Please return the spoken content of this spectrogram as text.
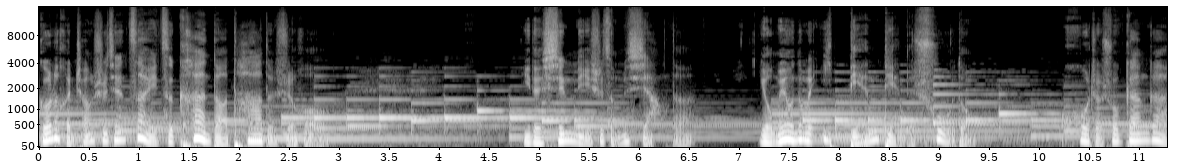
隔了很长时间再一次看到他的时候，你的心里是怎么想的？有没有那么一点点的触动，或者说尴尬？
